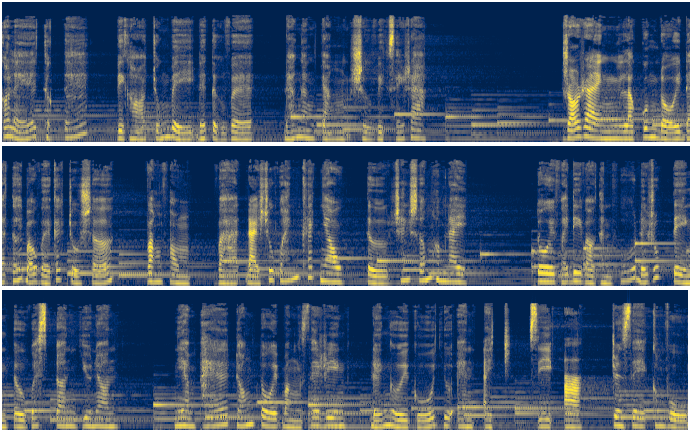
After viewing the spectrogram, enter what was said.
có lẽ thực tế, việc họ chuẩn bị để tự vệ đã ngăn chặn sự việc xảy ra rõ ràng là quân đội đã tới bảo vệ các trụ sở, văn phòng và đại sứ quán khác nhau từ sáng sớm hôm nay tôi phải đi vào thành phố để rút tiền từ Western Union. Niampe đón tôi bằng xe riêng để người của UNHCR trên xe công vụ.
